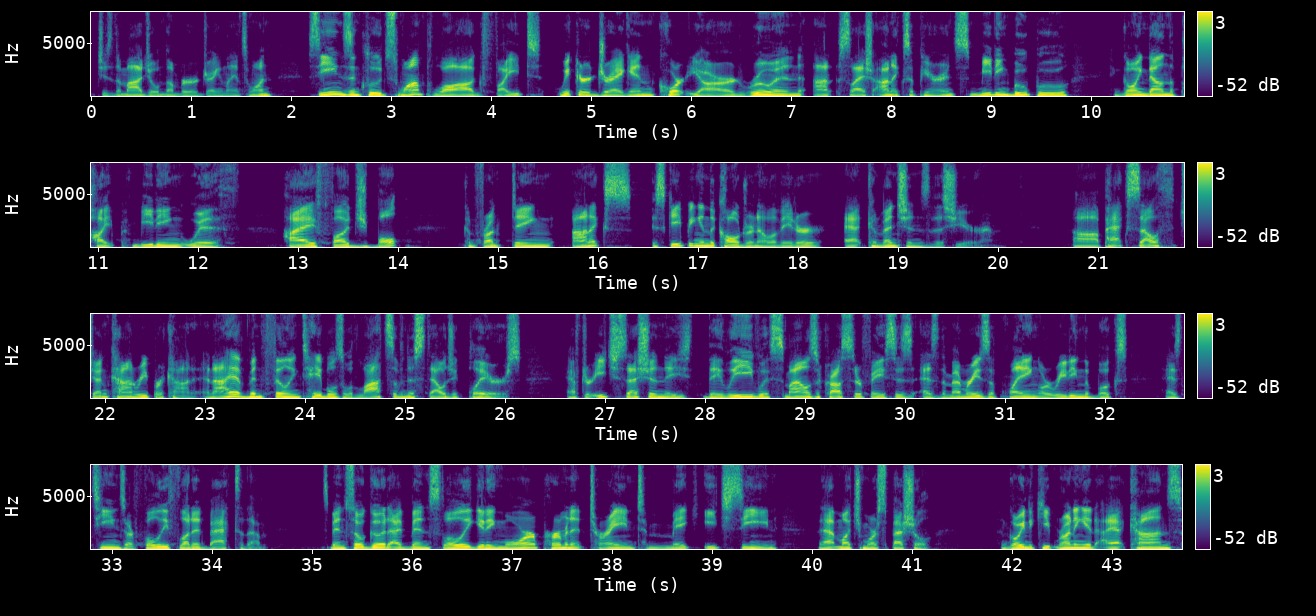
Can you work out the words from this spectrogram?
which is the module number Dragonlance 1. Scenes include swamp log fight, wicker dragon, courtyard, ruin on, slash onyx appearance, meeting Bupu, and going down the pipe, meeting with High Fudge Bulp, confronting Onyx, escaping in the Cauldron elevator at conventions this year. Uh, PAX South, Gen Con, ReaperCon, and I have been filling tables with lots of nostalgic players. After each session, they, they leave with smiles across their faces as the memories of playing or reading the books as teens are fully flooded back to them. It's been so good, I've been slowly getting more permanent terrain to make each scene that much more special. I'm going to keep running it at cons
